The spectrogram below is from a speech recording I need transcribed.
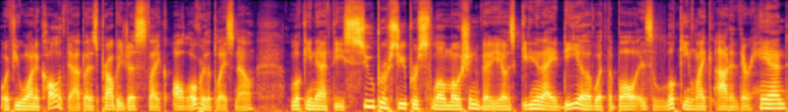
or if you want to call it that, but it's probably just like all over the place now. Looking at the super, super slow motion videos, getting an idea of what the ball is looking like out of their hand,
